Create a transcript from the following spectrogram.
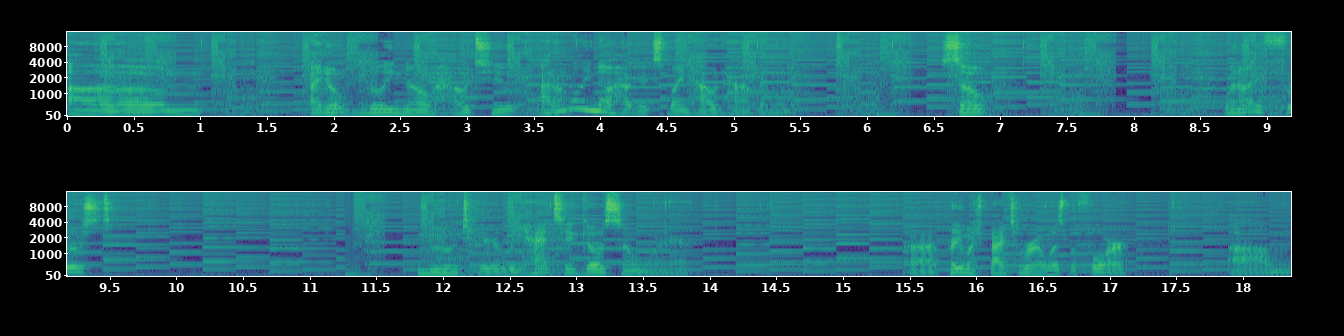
Um, I don't really know how to. I don't really know how to explain how it happened. So, when I first moved here, we had to go somewhere. Uh, pretty much back to where I was before. Um,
